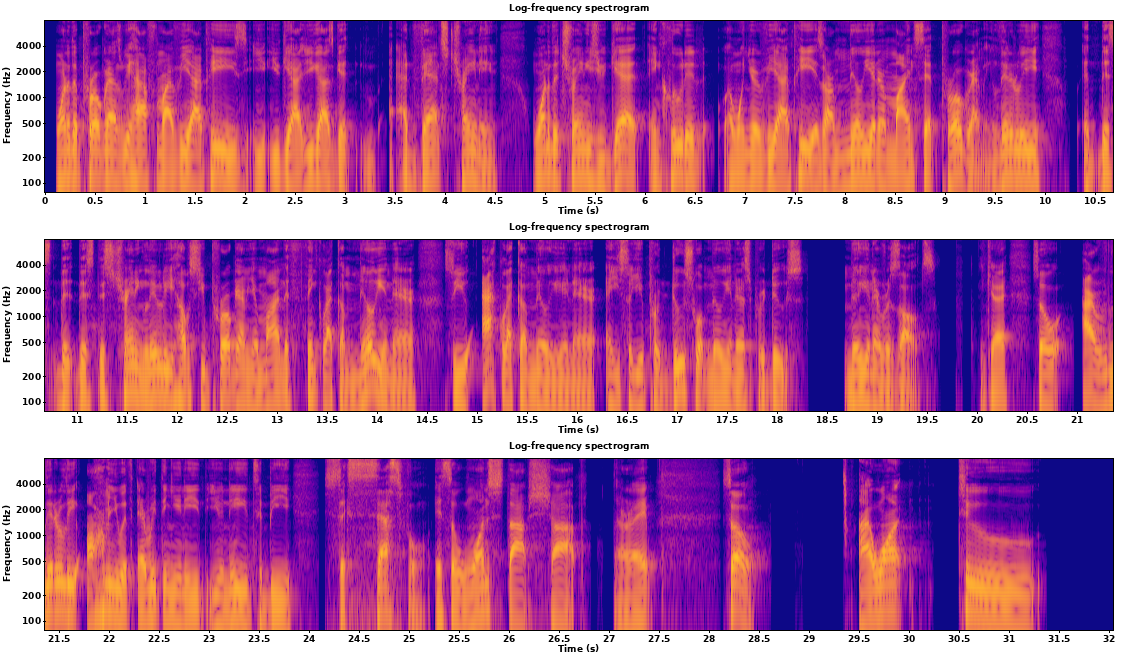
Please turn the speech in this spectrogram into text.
One of the programs we have for my VIPs, you, you got you guys get advanced training. One of the trainings you get included when you're a VIP is our millionaire mindset programming. Literally, this this this training literally helps you program your mind to think like a millionaire, so you act like a millionaire, and so you produce what millionaires produce, millionaire results. Okay. So I literally arm you with everything you need you need to be successful. It's a one-stop shop. All right. So I want to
